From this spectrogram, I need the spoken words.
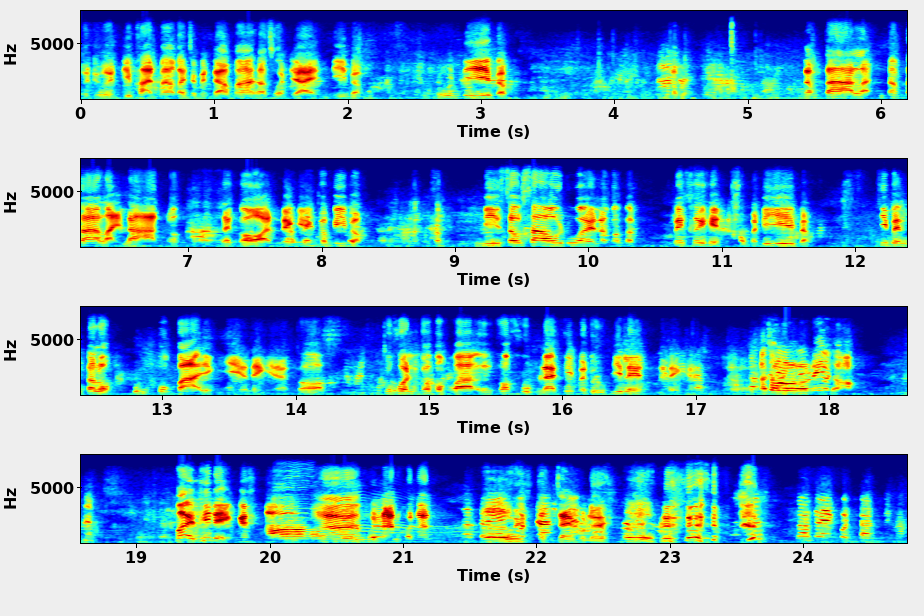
อื่นๆที่ผ่านมาก็จะเป็นดราม่าซะส่วนใหญ่มีแบบ นู่นนี้แบบแบบน้ำตาไหลน้ำตาไหลหลากเนาะแต่ก่อนอะไรเงี้ยก็มีแบบมีเศร้าๆด้วยแล้วก็แบบไม่เคยเห็นคอมเมดี้แบบที่เป็นตลกปุ้งปุ้งบ้าอย่างนี้อะไรเงี้ย ก็ทุกคนก็บอกว่าเออก็คุ้มแล้วที่มาดูพี่เล่นอะไรเงี้ยเอาตกลงเราเล่นเหรอ ไม่พี่เหน่งไงอ๋ออ่าคนนั้นคนนั้นเออโอ้ยตกใจหมดเลยเออ ตอนแรงกดดันไหมคะ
